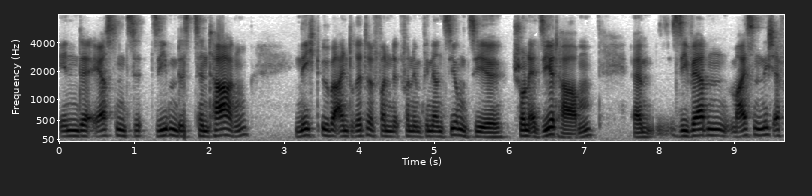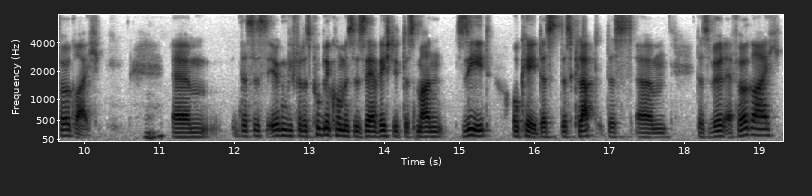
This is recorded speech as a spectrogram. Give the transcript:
in den ersten sieben bis zehn Tagen nicht über ein Drittel von, von dem Finanzierungsziel schon erzielt haben, ähm, sie werden meistens nicht erfolgreich. Mhm. Ähm, das ist irgendwie für das Publikum ist es sehr wichtig, dass man sieht, okay, das, das klappt, das, ähm, das wird erfolgreich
